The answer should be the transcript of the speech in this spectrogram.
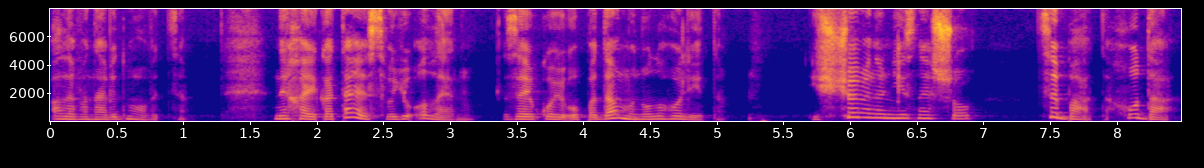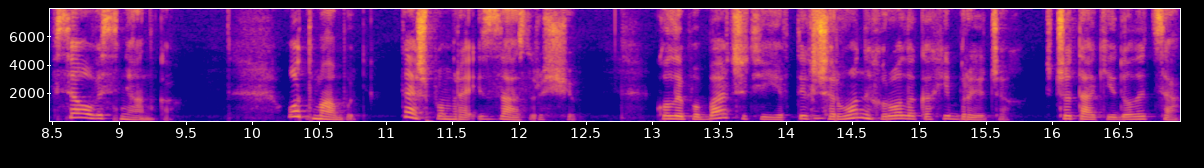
Але вона відмовиться. Нехай катає свою Олену, за якою упадав минулого літа. І що він у ній знайшов? Цибата, худа, вся у веснянках. От, мабуть, теж помре із заздрощів, коли побачить її в тих червоних роликах і бриджах, що так їй до лиця.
